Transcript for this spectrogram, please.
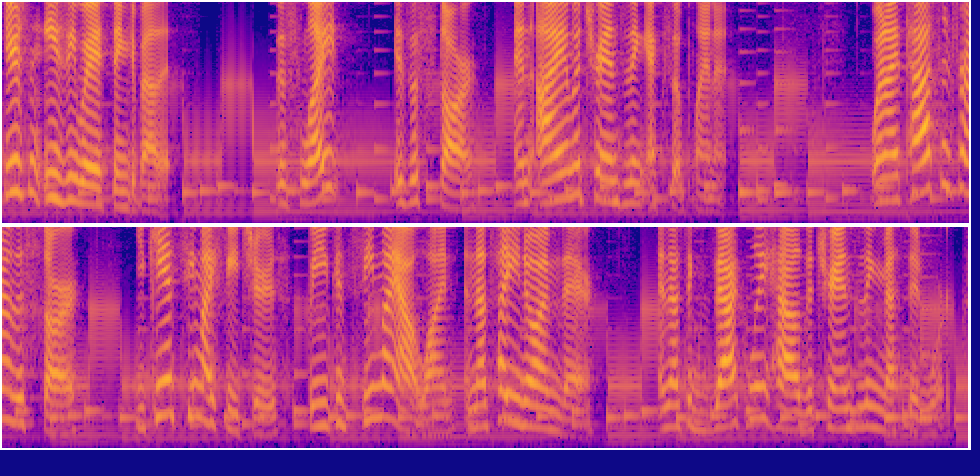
Here's an easy way to think about it. This light is a star, and I am a transiting exoplanet. When I pass in front of the star, you can't see my features, but you can see my outline, and that's how you know I'm there. And that's exactly how the transiting method works.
